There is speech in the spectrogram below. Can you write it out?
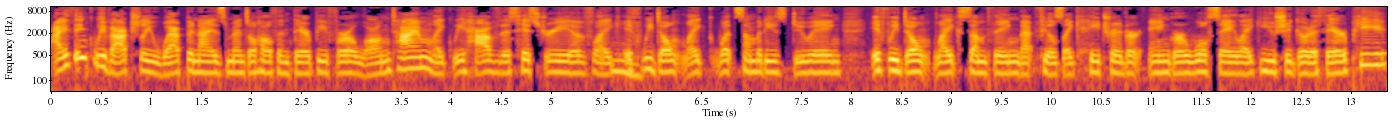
I think we've actually weaponized mental health and therapy for a long time. Like we have this history of like, Mm. if we don't like what somebody's doing, if we don't like something that feels like hatred or anger, we'll say like, you should go to therapy.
